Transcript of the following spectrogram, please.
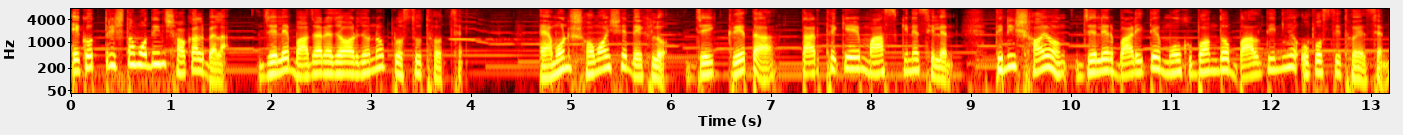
একত্রিশতম দিন সকালবেলা জেলে বাজারে যাওয়ার জন্য প্রস্তুত হচ্ছে। এমন সময় সে দেখল যেই ক্রেতা তার থেকে মাছ কিনেছিলেন, তিনি স্বয়ং জেলের বাড়িতে মুখ বন্ধ বালতি নিয়ে উপস্থিত হয়েছেন।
